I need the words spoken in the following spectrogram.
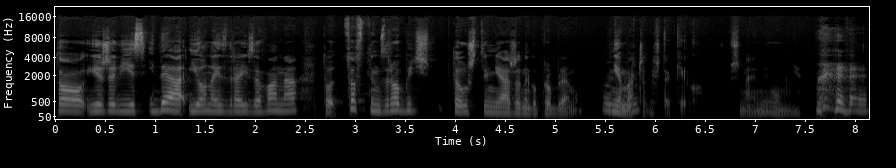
To jeżeli jest idea i ona jest zrealizowana, to co z tym zrobić, to już z tym nie ma żadnego problemu. Nie ma Mhm. czegoś takiego, przynajmniej u mnie.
